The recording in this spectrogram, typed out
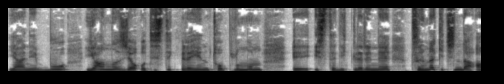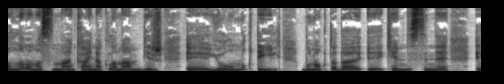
Yani bu yalnızca otistik bireyin toplumun e, istediklerini tırnak içinde anlamamasından kaynaklanan bir e, yoğunluk değil. Bu noktada e, kendisini e,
